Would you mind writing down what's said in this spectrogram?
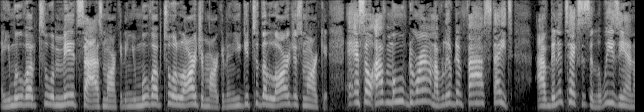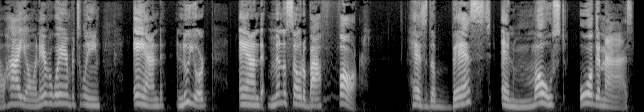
and you move up to a mid-sized market, and you move up to a larger market, and you get to the largest market. And so I've moved around. I've lived in five states. I've been in Texas and Louisiana, Ohio, and everywhere in between, and New York and Minnesota by far has the best and most organized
